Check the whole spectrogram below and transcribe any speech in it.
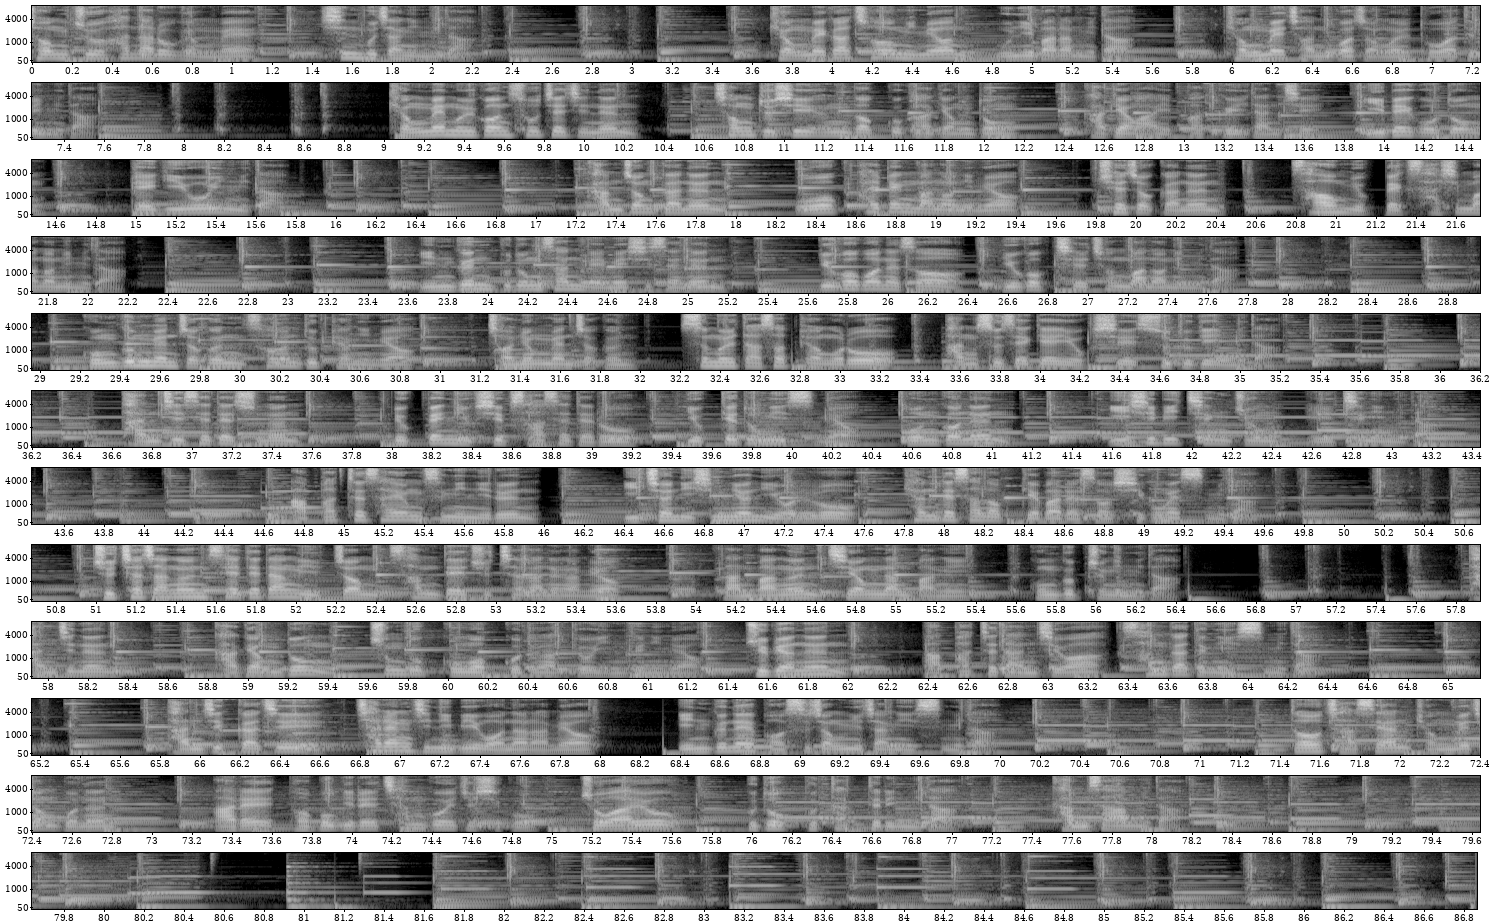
청주 하나로 경매 신부장입니다. 경매가 처음이면 문의 바랍니다. 경매 전 과정을 도와드립니다. 경매 물건 소재지는 청주시 흥덕구 가경동 가경 아이파크 2단지 205동 102호입니다. 감정가는 5억 800만 원이며 최저가는 4억 640만 원입니다. 인근 부동산 매매 시세는 6억 원에서 6억 7천만 원입니다. 공급 면적은 32평이며 전용 면적은 25평으로 방수 3개 욕실 수 2개입니다. 단지 세대수는 664세대로 6개 동이 있으며 본건은 22층 중 1층입니다. 아파트 사용 승인일은 2020년 2월로 현대산업개발에서 시공했습니다. 주차장은 세대당 1.3대 주차 가능하며 난방은 지역 난방이 공급 중입니다. 단지는 가경동 충북공업고등학교 인근이며 주변은 아파트 단지와 상가 등이 있습니다. 단지까지 차량 진입이 원활하며 인근에 버스 정류장이 있습니다. 더 자세한 경매 정보는 아래 더보기를 참고해 주시고 좋아요, 구독 부탁드립니다. 감사합니다.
